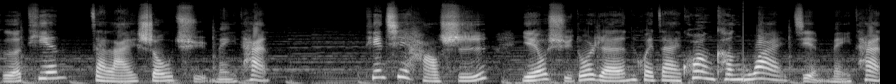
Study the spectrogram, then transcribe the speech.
隔天再来收取煤炭。天气好时，也有许多人会在矿坑外捡煤炭，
